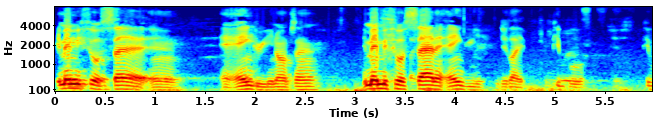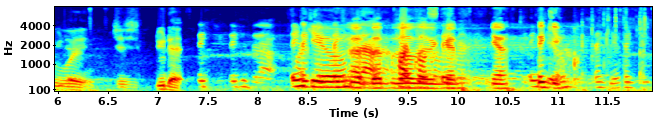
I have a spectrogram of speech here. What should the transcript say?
It made me feel sad and, and angry. You know what I'm saying? It made me feel sad and angry. Just like people, people would just do that. Thank you, thank you for that. Thank you. Thank you for Uh, that that- those good. statement. Yeah. Thank, you. Thank you, thank you.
